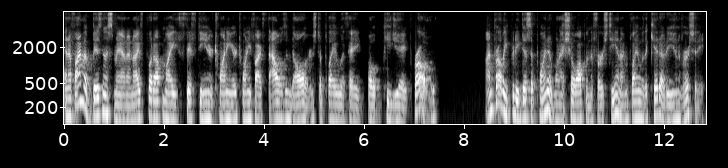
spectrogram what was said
and if I'm a businessman and I've put up my fifteen or twenty or twenty-five thousand dollars to play with a quote PGA Pro, I'm probably pretty disappointed when I show up on the first tee and I'm playing with a kid out of university,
